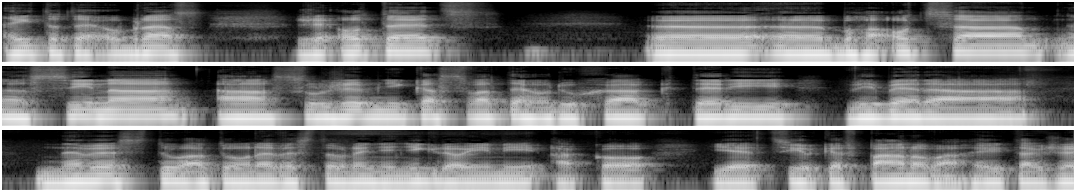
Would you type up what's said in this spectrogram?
Hej, toto je obraz, že otec, e, e, Boha Otca, e, Syna a služebníka Svatého Ducha, ktorý vyberá nevestu a tou nevestou není nikdo iný, ako je církev pánova. Hej, takže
